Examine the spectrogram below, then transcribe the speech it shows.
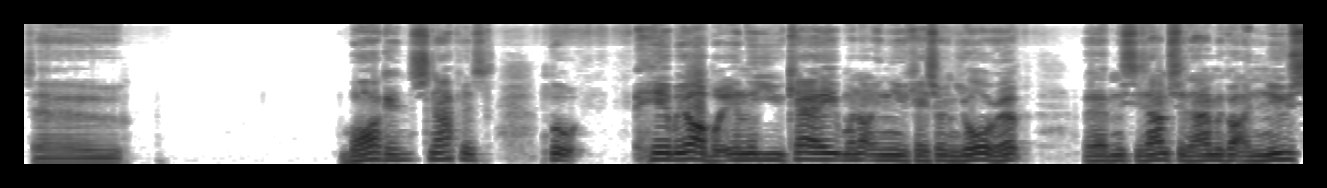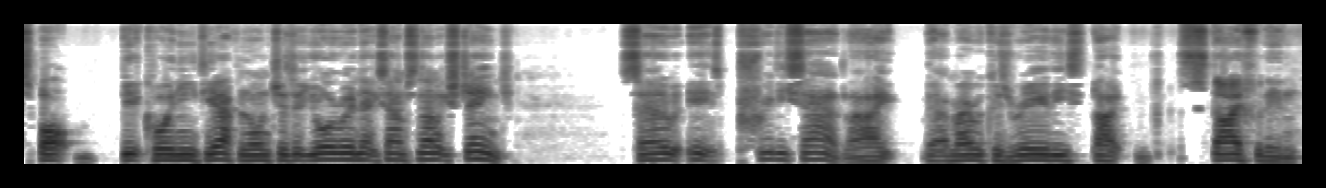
So bargain snappers. But here we are. But in the UK, we're not in the UK, so in Europe. Um, this is Amsterdam. We've got a new spot Bitcoin ETF launches at Euronext Amsterdam Exchange. So it's pretty sad, like that America's really like stifling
